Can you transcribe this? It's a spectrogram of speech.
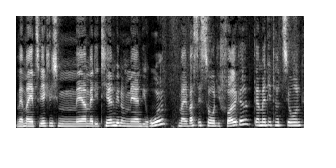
Wenn man jetzt wirklich mehr meditieren will und mehr in die Ruhe, weil was ist so die Folge der Meditation?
